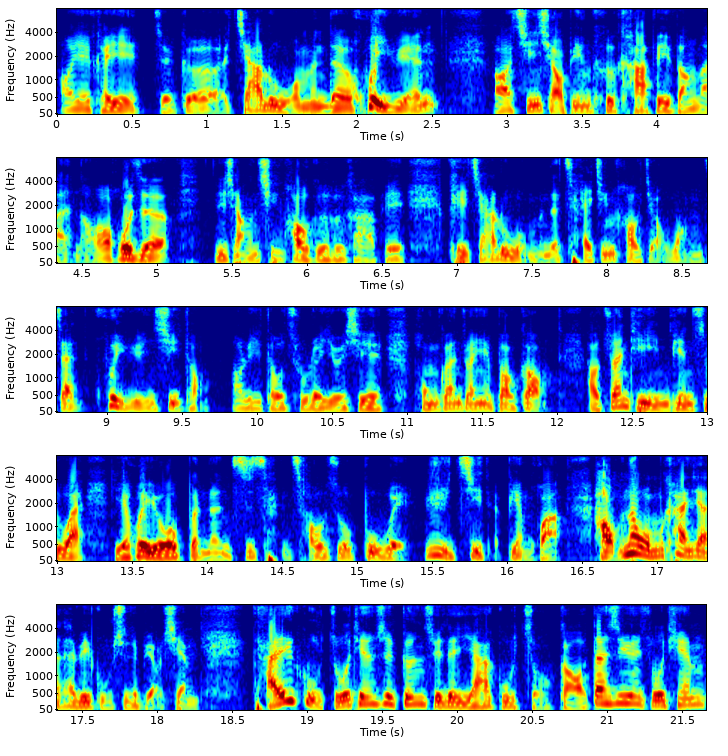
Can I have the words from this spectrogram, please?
哦，也可以这个加入我们的会员啊，请小编喝咖啡方案哦，或者你想请浩哥喝咖啡，可以加入我们的财经号角网站会员系统哦。里头除了有一些宏观专业报告啊、专题影片之外，也会有我本人资产操作部位日记的变化。好，那我们看一下台北股市的表现。台股昨天是跟随着雅股走高，但是因为昨天。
